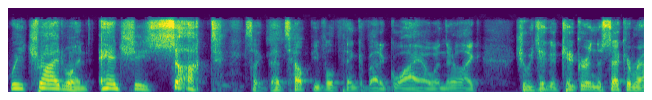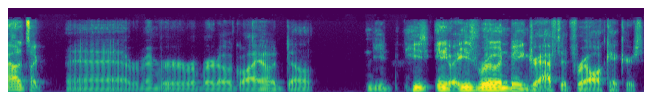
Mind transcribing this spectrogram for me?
we tried one and she sucked. It's like that's how people think about Aguayo when they're like, should we take a kicker in the second round? It's like, eh, remember Roberto Aguayo? Don't. You, he's anyway. He's ruined being drafted for all kickers.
